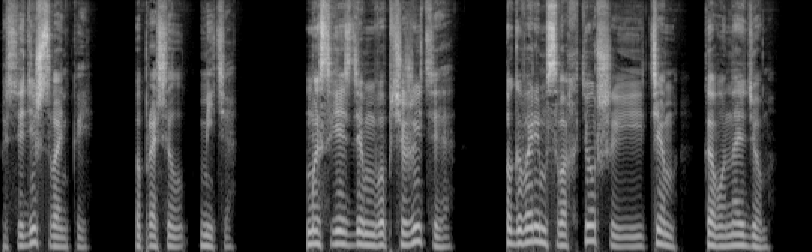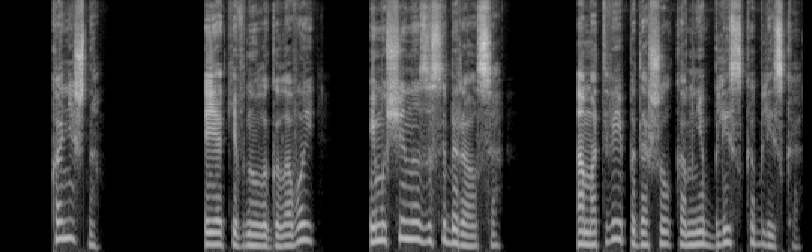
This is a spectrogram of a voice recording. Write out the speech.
«Посидишь с Ванькой?» — попросил Митя. «Мы съездим в общежитие, поговорим с вахтершей и тем, кого найдем». «Конечно». Я кивнула головой, и мужчина засобирался, а Матвей подошел ко мне близко-близко.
